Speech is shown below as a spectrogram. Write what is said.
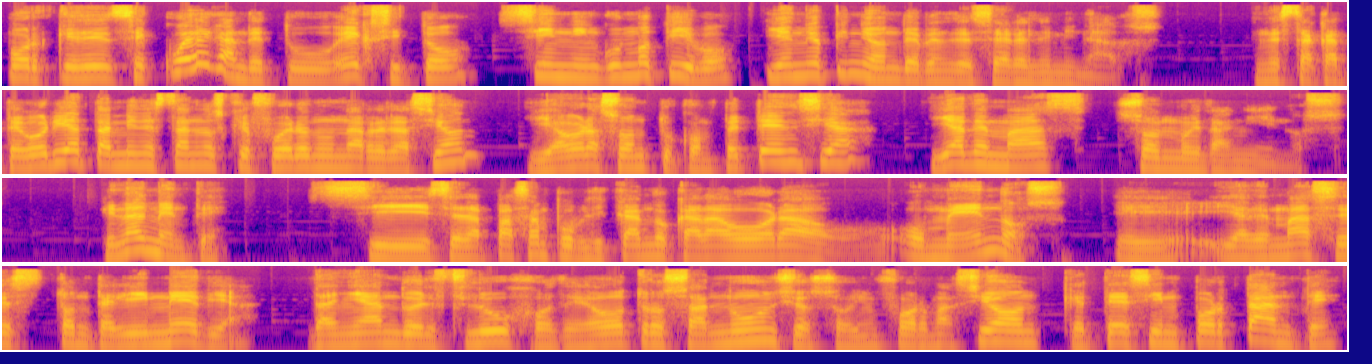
porque se cuelgan de tu éxito sin ningún motivo y en mi opinión deben de ser eliminados. En esta categoría también están los que fueron una relación y ahora son tu competencia, y además son muy dañinos. Finalmente, si se la pasan publicando cada hora o, menos, eh, y además es tontería y media, dañando el flujo de otros anuncios o información que te es importante,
